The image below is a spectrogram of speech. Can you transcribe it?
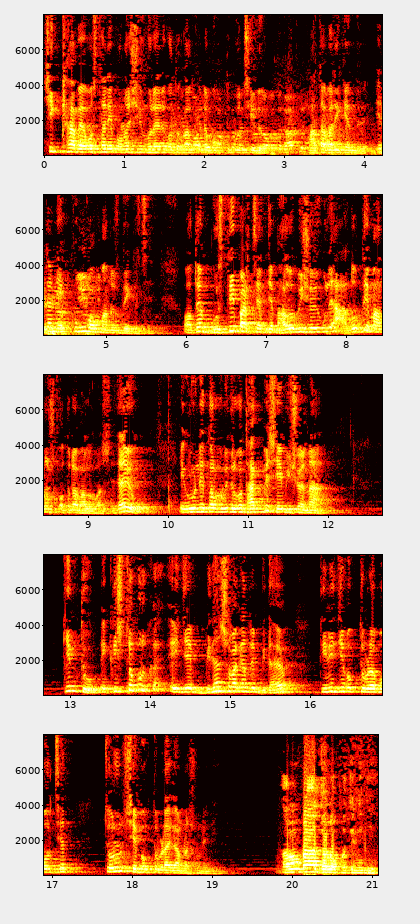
শিক্ষা ব্যবস্থা নিয়ে প্রণয় সিংহের গতকাল একটা বক্তব্য ছিল মাতাবাড়ি কেন্দ্রে। এটা নিয়ে খুব কম মানুষ দেখেছে। অতএব বুঝতেই পারছেন যে ভালো বিষয়গুলি আদতে মানুষ কতটা ভালোবাসে। যাই হোক, এগুলো নিয়ে তর্ক বিতর্ক থাকবে, সেই বিষয় না। কিন্তু এই কৃষ্ণপুর এই যে বিধানসভা কেন্দ্রের বিধায়ক, তিনি যে বক্তব্যটা বলছেন, চলুন সেই বক্তব্যটাকে আমরা শুনে নিই। আমরা জনপ্রতিনিধি।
